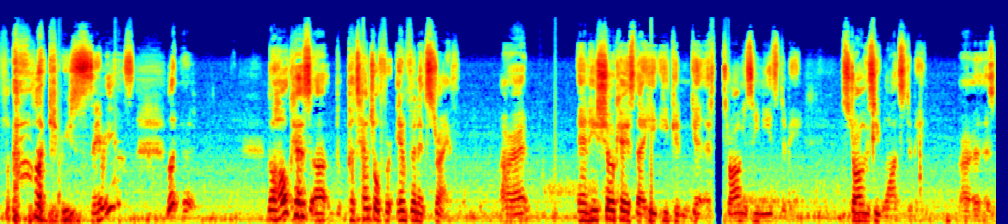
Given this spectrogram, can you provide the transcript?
like, are you serious? Look, the Hulk has uh, potential for infinite strength. All right, and he showcased that he, he can get as strong as he needs to be, as strong as he wants to be, or as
